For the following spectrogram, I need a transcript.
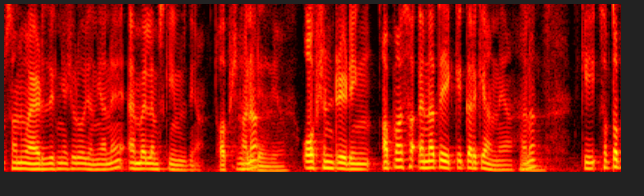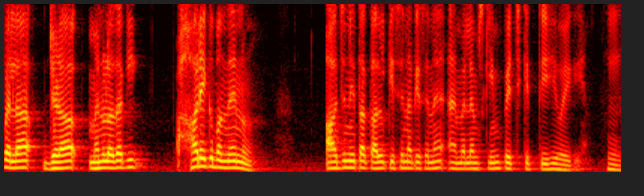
ਸਾਨੂੰ ਐਡਸ ਦਿਖਣੀਆਂ ਸ਼ੁਰੂ ਹੋ ਜਾਂਦੀਆਂ ਨੇ ਐਮਐਲਐਮ ਸਕੀਮਸ ਦੀਆਂ ਆਪਸ਼ਨ ਟ੍ਰੇਡਿੰਗ ਦੀਆਂ। ਆਪਸ਼ਨ ਟ੍ਰੇਡਿੰਗ ਆਪਾਂ ਇਹਨਾਂ ਤੇ ਇੱਕ ਇੱਕ ਕਰਕੇ ਆਉਂਦੇ ਆ ਹਨਾ? ਕਿ ਸਭ ਤੋਂ ਪਹਿਲਾਂ ਜਿਹੜਾ ਮੈਨੂੰ ਲੱਗਦਾ ਕਿ ਹਰ ਇੱਕ ਬੰਦੇ ਨੂੰ ਅੱਜ ਨਹੀਂ ਤਾਂ ਕੱਲ ਕਿਸੇ ਨਾ ਕਿਸੇ ਨੇ ਐਮਐਲਐਮ ਸਕੀਮ ਪਿਚ ਕੀਤੀ ਹੀ ਹੋਏਗੀ। ਹੂੰ।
